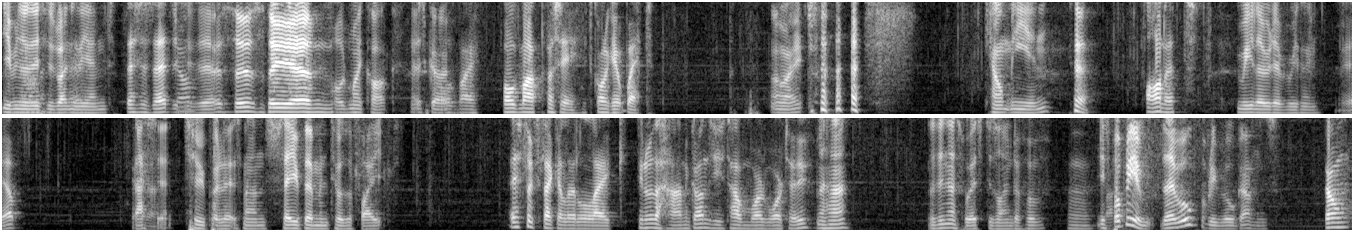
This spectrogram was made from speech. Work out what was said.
Even though this is right near the end. This is it. This is it. This is the end. Hold my cock. Let's go. Hold my, hold my pussy. It's gonna get wet. Alright. Count me in. On it. Reload everything. Yep. That's it. Two bullets, man. Save them until the fight. This looks like a little like. You know the handguns you used to have in World War Two? Uh huh. I think that's what it's designed off of. Hmm. It's probably they're all probably real guns. Don't.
